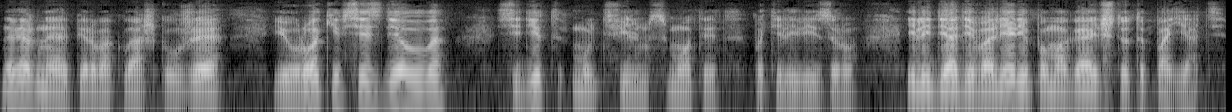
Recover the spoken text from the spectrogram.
Наверное, первоклашка уже и уроки все сделала, сидит мультфильм смотрит по телевизору, или дядя Валерий помогает что-то паять.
